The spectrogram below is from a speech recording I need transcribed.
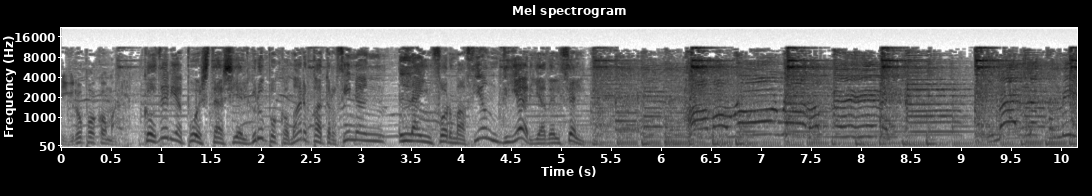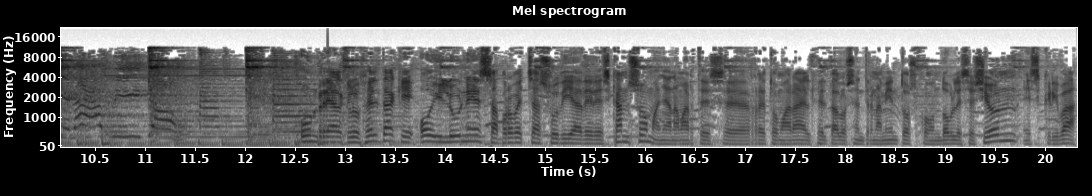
y Grupo Comar. Codere Apuestas y el Grupo Comar patrocinan la información diaria del Celta. Un Real Club Celta que hoy lunes aprovecha su día de descanso. Mañana martes eh, retomará el Celta los entrenamientos con doble sesión. Escriba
